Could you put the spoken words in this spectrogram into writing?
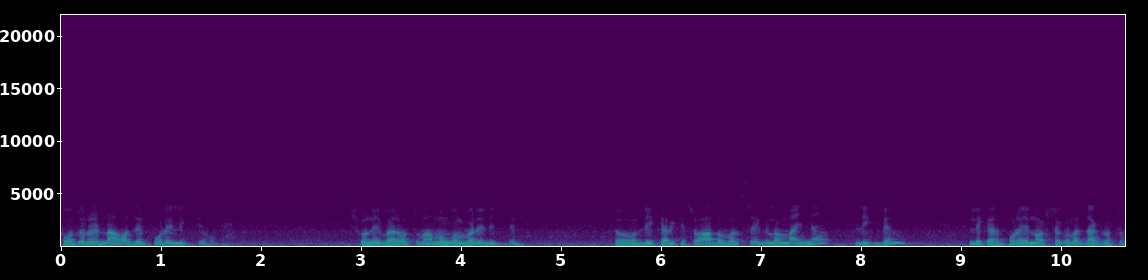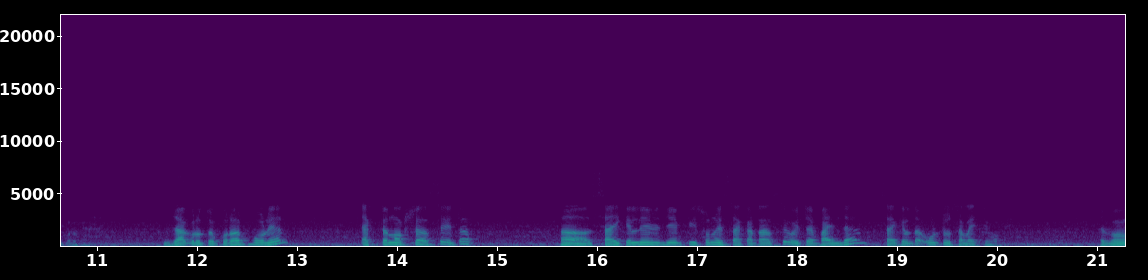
ফজরের নামাজের পরে লিখতে হবে। শনিবার অথবা মঙ্গলবারে লিখবেন। তো লেখার কিছু আদব আছে, এগুলো মাইনা লিখবেন। লেখার পরে নকশাগুলো জাগ্রত করবেন। জাগ্রত করার পরে একটা নকশা আছে, এটা হ্যাঁ সাইকেলের যে পিছনের চাকাটা আছে, ওইটা বাইন্দা সাইকেলটা উল্টো চালাইতে হবে। এবং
